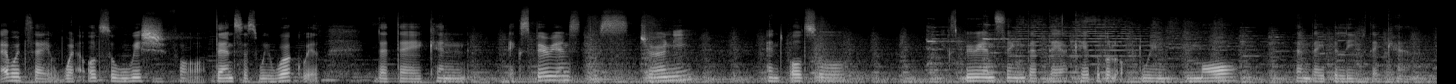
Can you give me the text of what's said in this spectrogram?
I would say what I also wish for dancers we work with, that they can experience this journey and also experiencing that they are capable of doing more than they believe they can.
